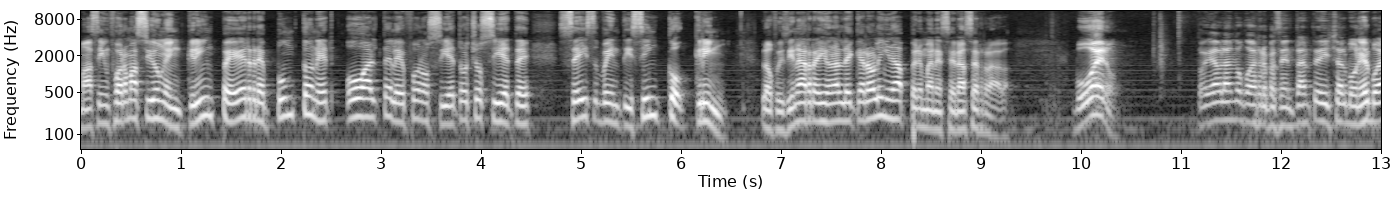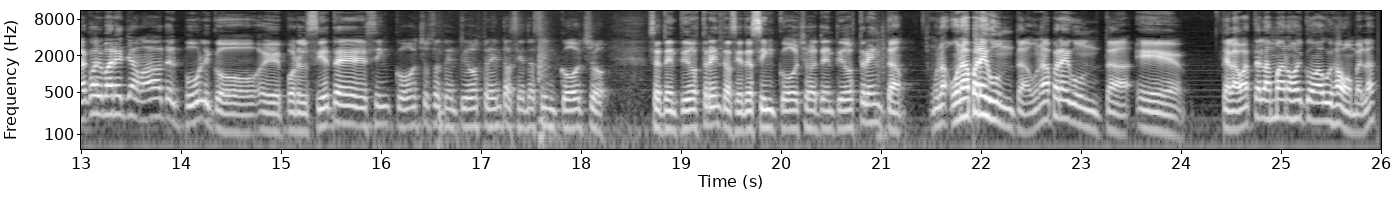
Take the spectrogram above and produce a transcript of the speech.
Más información en crimpr.net o al teléfono 787-625-CRIM. La oficina regional de Carolina permanecerá cerrada. Bueno, estoy hablando con el representante de Charboniel. Voy a coger varias llamadas del público eh, por el 758-7230, 758-7230, 758-7230. Una, una pregunta, una pregunta. Eh, te lavaste las manos hoy con agua y jabón, ¿verdad?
